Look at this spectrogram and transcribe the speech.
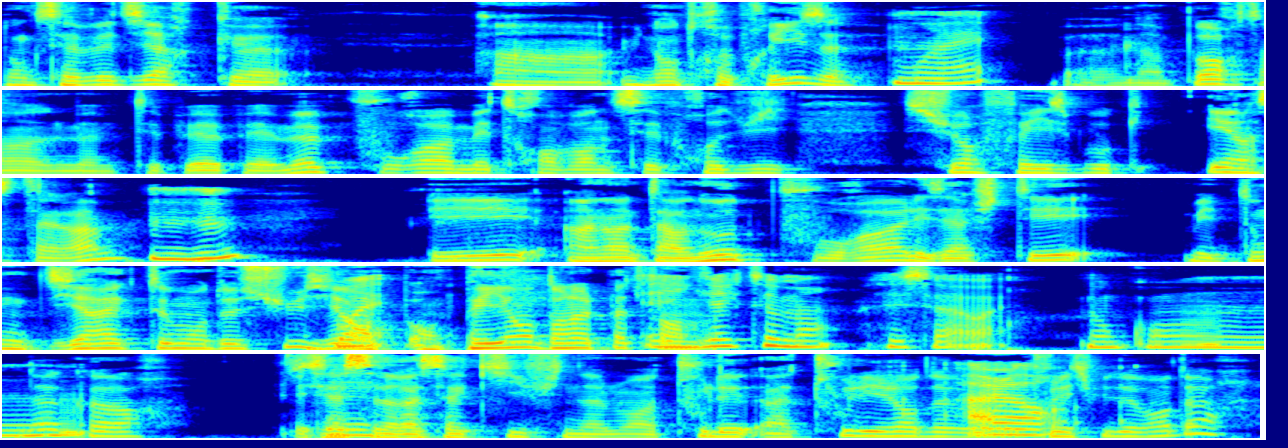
Donc ça veut dire que une entreprise, ouais. n'importe, hein, même TPE, PME, pourra mettre en vente ses produits sur Facebook et Instagram. Mhm. Et un internaute pourra les acheter, mais donc directement dessus, en, payant dans la plateforme. Exactement, c'est ça, ouais. Donc on. D'accord. Et ça s'adresse à qui finalement? À tous les, à tous les genres de, tous les types de vendeurs?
